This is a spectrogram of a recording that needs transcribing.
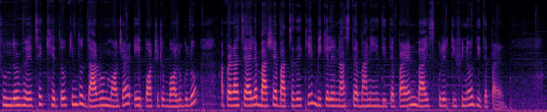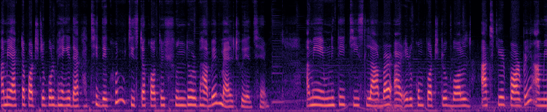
সুন্দর হয়েছে খেতেও কিন্তু দারুণ মজার এই পটেটো বলগুলো। আপনারা চাইলে বাসায় বাচ্চাদেরকে বিকেলের নাস্তা বানিয়ে দিতে পারেন বা স্কুলের টিফিনেও দিতে পারেন। আমি একটা পটেটো বল ভেঙে দেখাচ্ছি। দেখুন, চিজটা কত সুন্দরভাবে মেল্ট হয়েছে। আমি এমনিতেই চিজ লাভার আর এরকম পটেটো বল আজকের পর্বে আমি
